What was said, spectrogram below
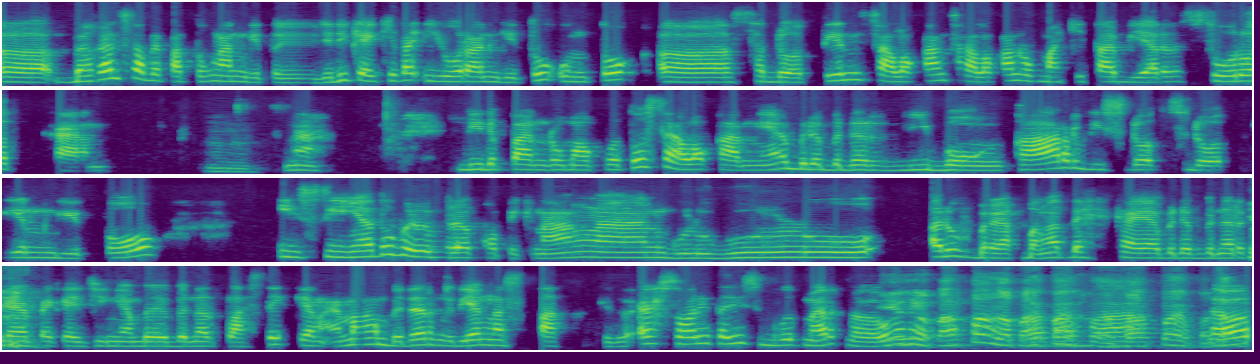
eh, bahkan sampai patungan gitu jadi kayak kita iuran gitu untuk eh, sedotin selokan-selokan rumah kita biar surut kan Hmm. di depan rumahku tuh selokannya bener-bener dibongkar, disedot-sedotin gitu. Isinya tuh bener-bener kopi kenangan, gulu-gulu. Aduh banyak banget deh kayak bener-bener kayak packaging yang bener-bener plastik yang emang bener dia nge-stuck gitu. Eh sorry tadi sebut merek gak Iya apa-apa? nggak apa-apa, nggak apa-apa, Nggak nggak apa-apa. Gak apa-apa, Padahal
